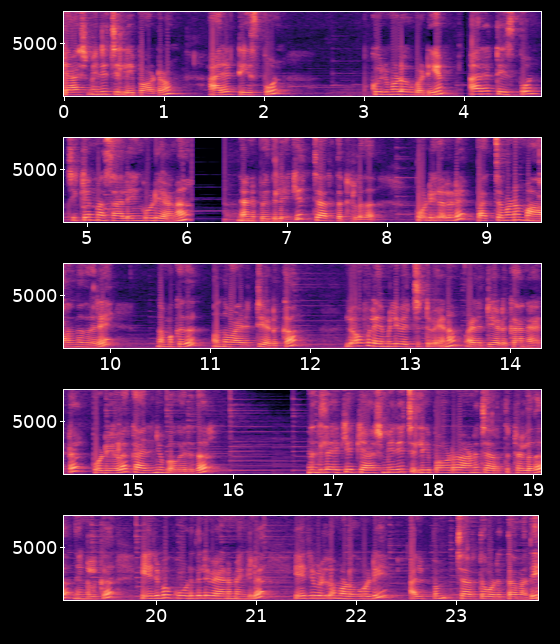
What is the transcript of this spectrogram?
കാശ്മീരി ചില്ലി പൗഡറും അര ടീസ്പൂൺ കുരുമുളക് പൊടിയും അര ടീസ്പൂൺ ചിക്കൻ മസാലയും കൂടിയാണ് ഞാനിപ്പോൾ ഇതിലേക്ക് ചേർത്തിട്ടുള്ളത്. പൊടികളുടെ പച്ചമണം മാറുന്നത് വരെ നമുക്കിത് ഒന്ന് വഴറ്റിയെടുക്കാം. ലോ ഫ്ലെയിമിൽ വെച്ചിട്ട് വേണം വഴറ്റിയെടുക്കാനായിട്ട് പൊടികൾ കരിഞ്ഞു പോകരുത്. ഇതിലേക്ക് കാശ്മീരി ചില്ലി പൗഡറാണ് ചേർത്തിട്ടുള്ളത്. നിങ്ങൾക്ക് എരിവ് കൂടുതൽ വേണമെങ്കിൽ എരിവുള്ള മുളക് പൊടി അല്പം ചേർത്ത് കൊടുത്താൽ മതി.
